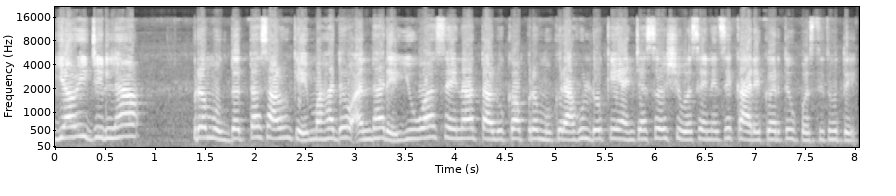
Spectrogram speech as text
यावेळी जिल्हा प्रमुख दत्ता साळुंके महादेव अंधारे युवा सेना तालुका प्रमुख राहुल डोके यांच्यासह शिवसेनेचे कार्यकर्ते उपस्थित होते.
